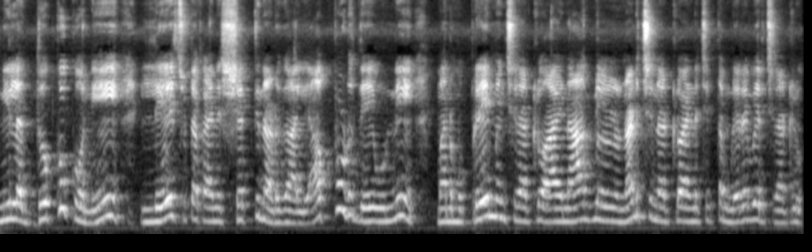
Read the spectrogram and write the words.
నిలదొక్కుకొని లేచుటకు ఆయన శక్తిని అడగాలి. అప్పుడు దేవుణ్ణి మనము ప్రేమించినట్లు ఆయన ఆజ్ఞలను నడిచినట్లు ఆయన చిత్తం నెరవేర్చినట్లు.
